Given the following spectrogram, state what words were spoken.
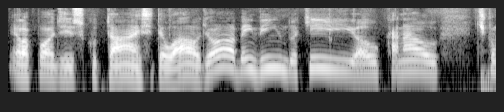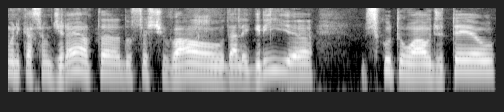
ela pode escutar esse teu áudio. Ó, oh, bem-vindo aqui ao canal de comunicação direta do Festival da Alegria. Escuta um áudio teu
